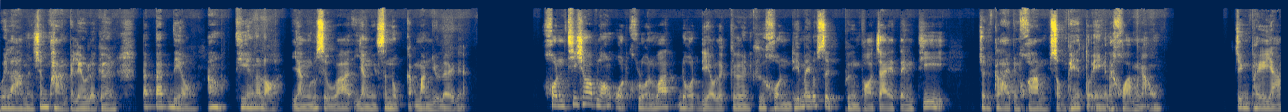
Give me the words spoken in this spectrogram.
เวลามันช่างผ่านไปเร็วเหลือเกิน แป๊บๆเดียวอ้าวเที่ยงแล้วหรอ ยังรู้สึกว่ายังสนุกกับมันอยู่เลยเนี่ยคนที่ชอบร้องโอดครวญว่าโดดเดี่ยวเหลือเกิน คือคนที่ไม่รู้สึกพึงพอใจเต็มที่จนกลายเป็นความสมเพศตัวเองและความเหงา จึงพยายาม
